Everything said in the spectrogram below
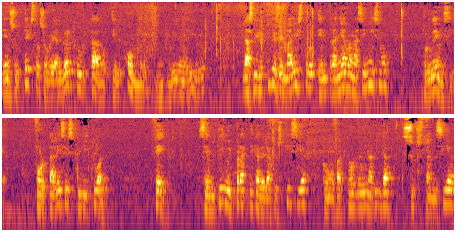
en su texto sobre Alberto Hurtado, el hombre, incluido en el libro, las virtudes del maestro entrañaban asimismo prudencia, fortaleza espiritual, fe, sentido y práctica de la justicia como factor de una vida sustancial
